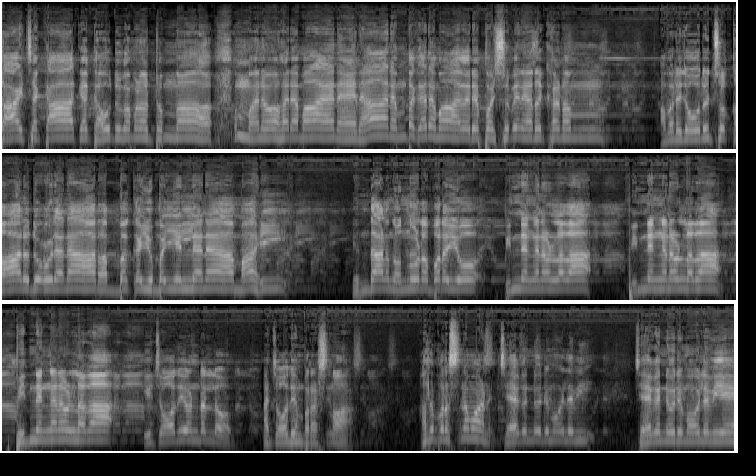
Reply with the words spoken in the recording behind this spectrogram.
കാഴ്ചക്കാക്ക് കൗതുകമുണർത്തുന്ന മനോഹരമായ നയനാനന്ദകരമായ ഒരു പശുവിനെ ഇറക്കണം അവർ ചോദിച്ചു മാഹി. എന്താണെന്ന് ഒന്നുകൂടെ പറയോ? പിന്നെങ്ങനെയുള്ളതാ? പിന്നെങ്ങനെയുള്ളതാ? പിന്നെങ്ങനെയുള്ളതാ? ഈ ചോദ്യം ഉണ്ടല്ലോ ആ ചോദ്യം പ്രശ്നമാണ് അത് പ്രശ്നമാണ്. ചേകന്നൂർ മൗലവി ചേകന്നൂർ മൗലവിയെ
